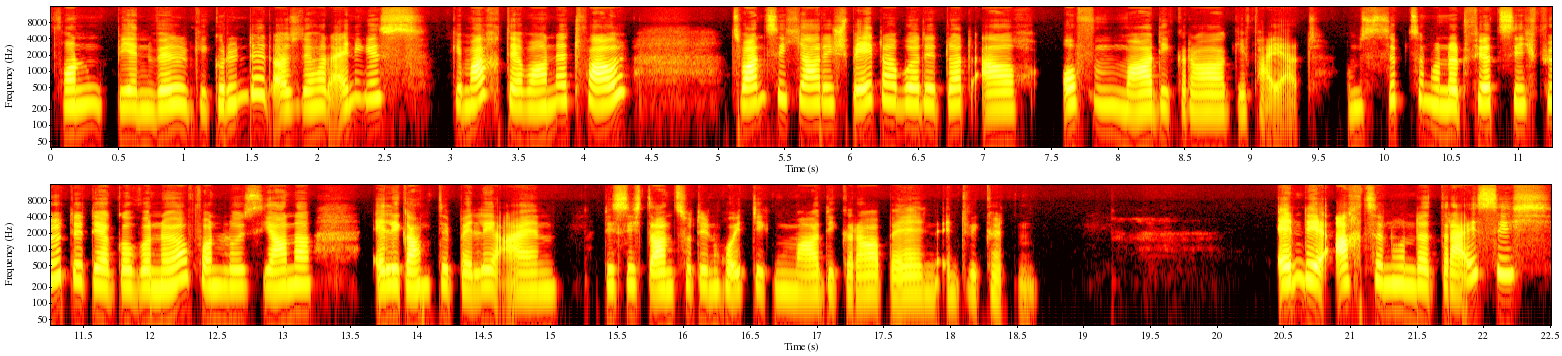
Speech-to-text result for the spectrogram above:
von Bienville gegründet. Also, der hat einiges gemacht, der war nicht faul. 20 Jahre später wurde dort auch offen Mardi Gras gefeiert. Um 1740 führte der Gouverneur von Louisiana elegante Bälle ein, die sich dann zu den heutigen Mardi-Gras-Bällen entwickelten. Ende 1830,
